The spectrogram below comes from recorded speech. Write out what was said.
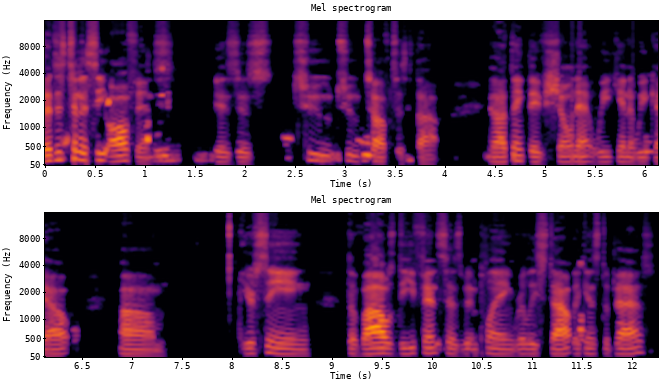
but this Tennessee offense is just too too tough to stop, and I think they've shown that week in and week out. Um, you're seeing the Vols defense has been playing really stout against the pass,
